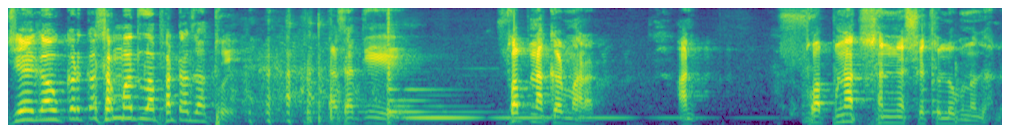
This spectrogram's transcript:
जे गावकड कसा मधला फाटा जातोय? तसा ती स्वप्नाकड महाराज. आणि स्वप्नात संन्यासाचं लग्न झालं.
